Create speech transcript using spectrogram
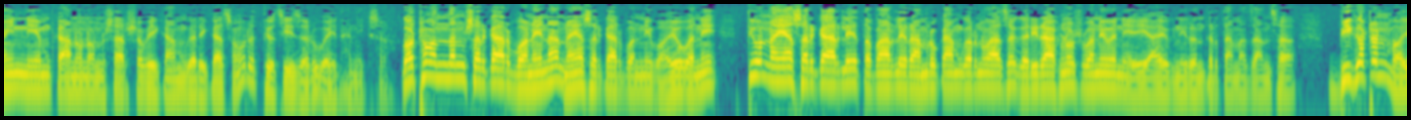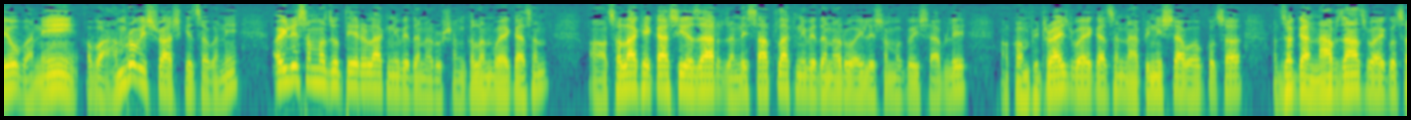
ऐन नियम कानून अनुसार सबै काम गरेका छौं र त्यो चिजहरू वैधानिक छ। गठबन्धन सरकार बनेन नयाँ सरकार बन्ने भयो भने त्यो नयाँ सरकारले तपाईँहरूले राम्रो काम गर्नुभएको छ गरिराख्नुहोस् भन्यो भने यही आयोग निरन्तरतामा जान्छ। विघटन भयो भने अब हाम्रो विश्वास के छ भने अहिलेसम्म जो तेह्र लाख निवेदनहरू संकलन भएका छन् छ लाख एकासी हजार झण्डै सात लाख निवेदनहरू अहिलेसम्मको हिसाबले कम्प्युटराइज भएका छन् नापिनिस्सा भएको छ जग्गा नाप जाँच भएको छ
